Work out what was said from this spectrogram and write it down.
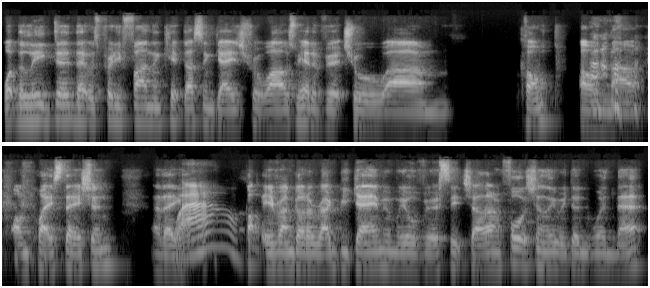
what the league did that was pretty fun and kept us engaged for a while. Was we had a virtual um, comp on uh, on PlayStation, and they Wow. everyone got a rugby game and we all versed each other. Unfortunately, we didn't win that.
